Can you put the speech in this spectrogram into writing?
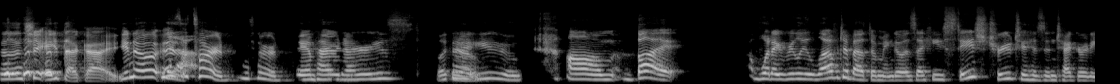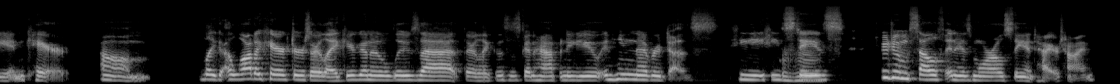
and then she ate that guy. You know, it's, yeah. it's hard. It's hard. Vampire Diaries, looking yeah. at you. Um, but what I really loved about Domingo is that he stays true to his integrity and care. Um, like a lot of characters are like, you're gonna lose that. They're like, this is gonna happen to you, and he never does. He he mm-hmm. stays true to himself and his morals the entire time.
